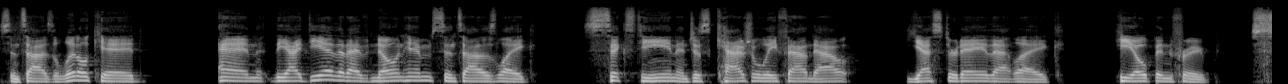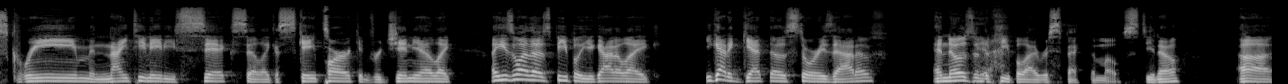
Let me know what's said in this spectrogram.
since I was a little kid. And the idea that I've known him since I was like 16 and just casually found out yesterday that like he opened for Scream in 1986 at like a skate park in Virginia. Like, like he's one of those people you gotta like, you gotta get those stories out of. And those are Yeah. the people I respect the most, you know? Uh,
